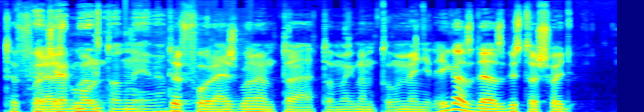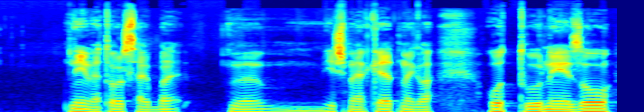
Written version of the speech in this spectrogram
több forrásban, több forrásban nem találtam meg, nem tudom, mennyire igaz, de az biztos, hogy Németországban ismerkedett meg a ott turnézó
